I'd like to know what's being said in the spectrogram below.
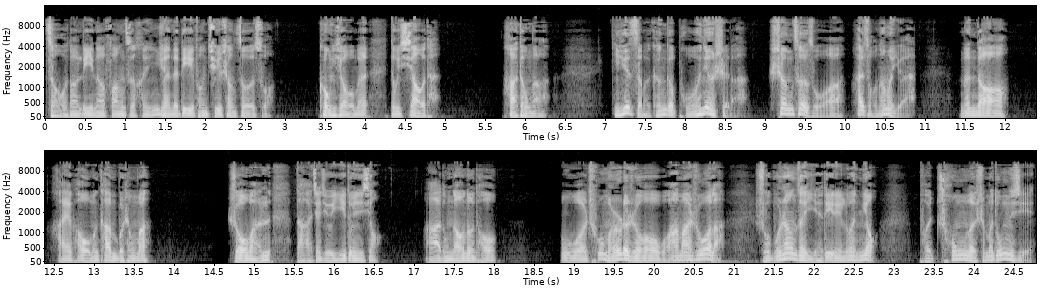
走到离那房子很远的地方去上厕所。工友们都笑他：“阿东啊，你怎么跟个婆娘似的？”上厕所还走那么远，难道还怕我们看不成吗？说完，大家就一顿笑。阿东挠挠头：“我出门的时候，我阿妈说了，说不让在野地里乱尿，怕冲了什么东西，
